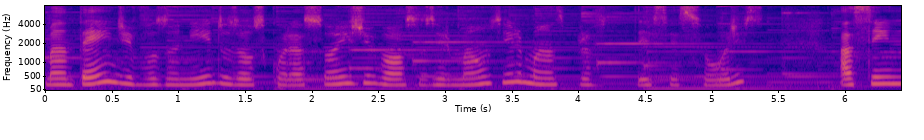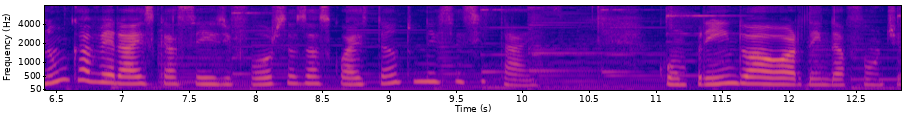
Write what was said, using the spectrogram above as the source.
Mantende-vos unidos aos corações de vossos irmãos e irmãs predecessores, assim nunca haverá escassez de forças as quais tanto necessitais. Cumprindo a ordem da fonte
